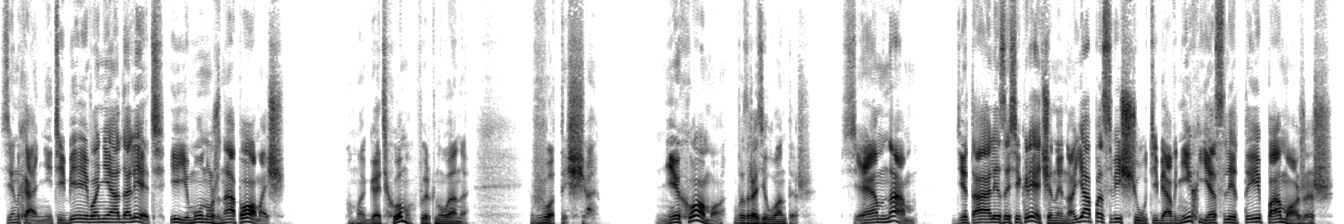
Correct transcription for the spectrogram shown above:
Синханни, тебе его не одолеть, и ему нужна помощь». «Помогать Хому?» — фыркнула она. «Вот еще». «Не Хомо», — возразил Уантэш. «Всем нам. Детали засекречены, но я посвящу тебя в них, если ты поможешь».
